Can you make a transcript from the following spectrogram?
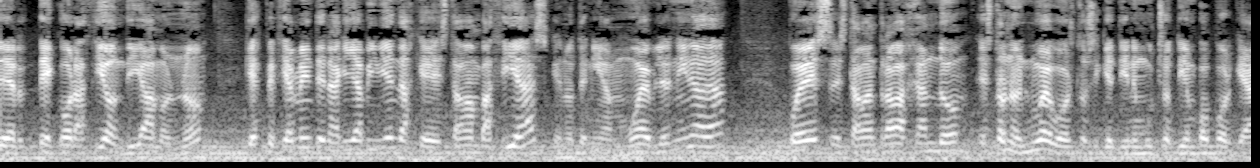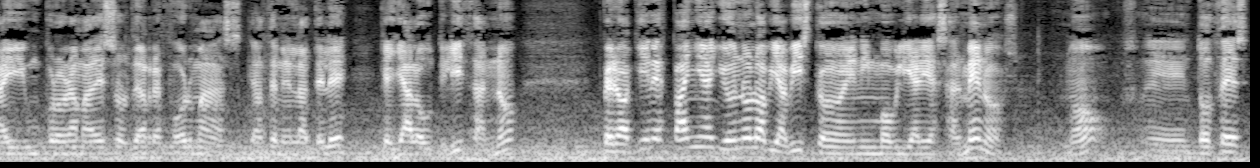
de decoración, digamos, ¿no? Que especialmente en aquellas viviendas que estaban vacías, que no tenían muebles ni nada, pues estaban trabajando, esto no es nuevo, esto sí que tiene mucho tiempo porque hay un programa de esos de reformas que hacen en la tele que ya lo utilizan, ¿no? Pero aquí en España yo no lo había visto en inmobiliarias al menos, ¿no? Eh, entonces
